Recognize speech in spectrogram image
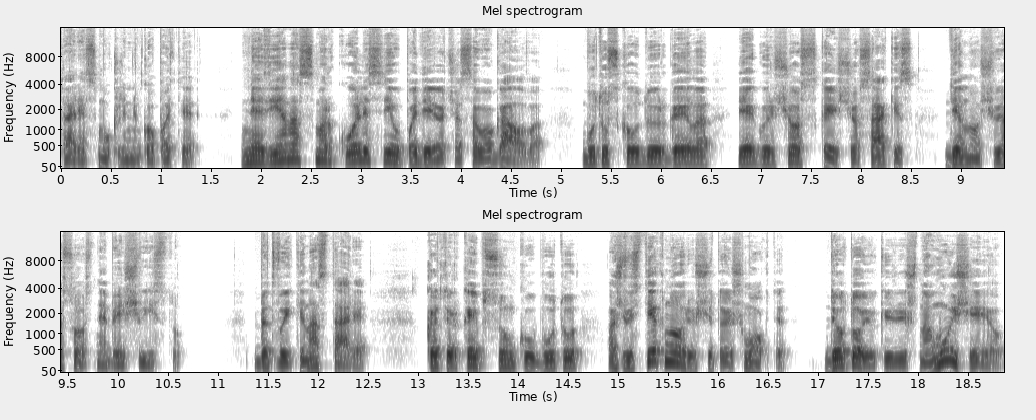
tarė smuklininko pati. Ne vienas smarkuolis jau padėjo čia savo galvą. Būtų skaudu ir gaila, jeigu ir šios skaiščios akis dienos šviesos nebeišvystų. Bet vaikinas tarė, kad ir kaip sunku būtų, aš vis tiek noriu šito išmokti. Dėl to juk ir iš namų išėjau.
